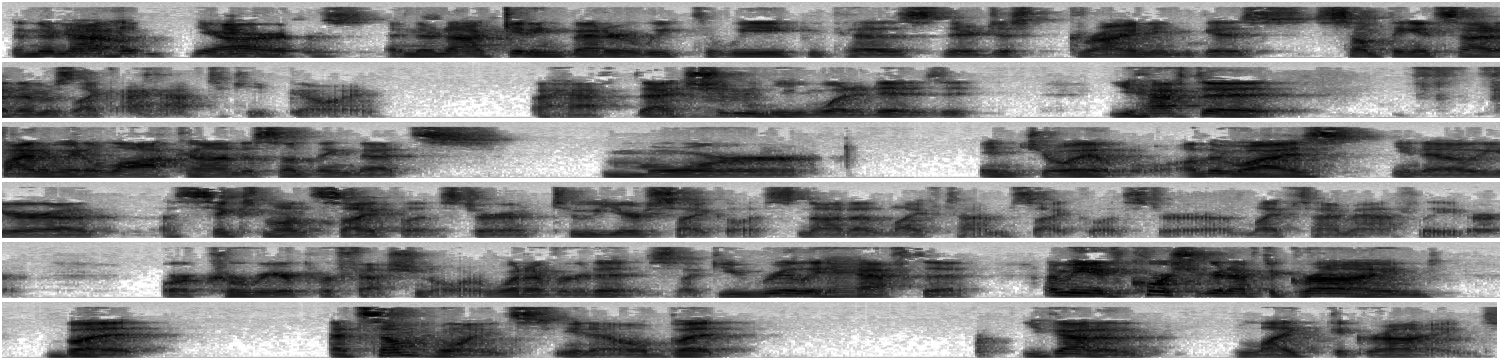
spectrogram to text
and they're not hitting PRs and they're not getting better week to week because they're just grinding because something inside of them is like, I have to keep going. I have that mm-hmm. shouldn't be what it is. It you have to find a way to lock on to something that's more enjoyable. Otherwise, you know, you're a, a six month cyclist or a two year cyclist, not a lifetime cyclist or a lifetime athlete or or a career professional or whatever it is. Like you really have to I mean, of course you're gonna have to grind, but at some points, you know, but you gotta like the grind.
